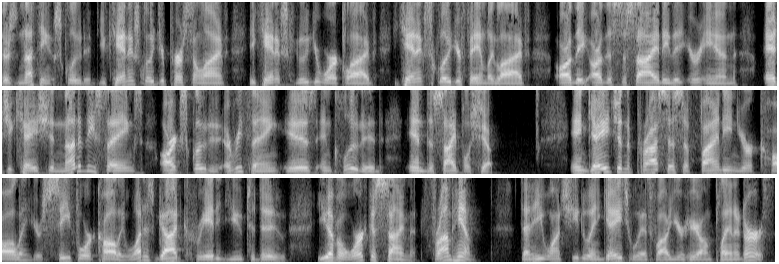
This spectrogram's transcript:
There's nothing excluded. You can't exclude your personal life. You can't exclude your work life. You can't exclude your family life or the or the society that you're in. Education. None of these things are excluded. Everything is included in discipleship. Engage in the process of finding your calling, your C4 calling. What has God created you to do? You have a work assignment from Him that He wants you to engage with while you're here on planet Earth.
